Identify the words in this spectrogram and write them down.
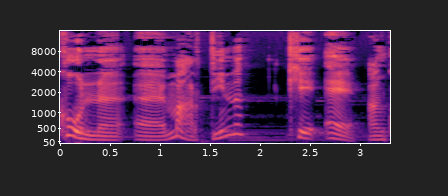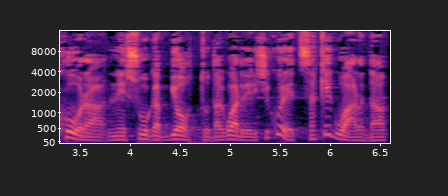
con eh, Martin che è ancora nel suo gabbiotto da guardia di sicurezza che guarda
